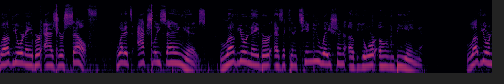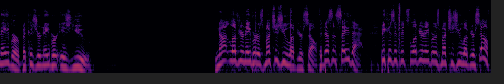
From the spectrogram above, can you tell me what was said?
love your neighbor as yourself. What it's actually saying is love your neighbor as a continuation of your own being. Love your neighbor because your neighbor is you. Not love your neighbor as much as you love yourself. It doesn't say that. Because if it's love your neighbor as much as you love yourself,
